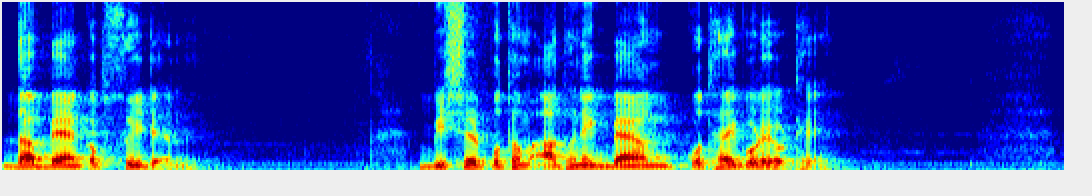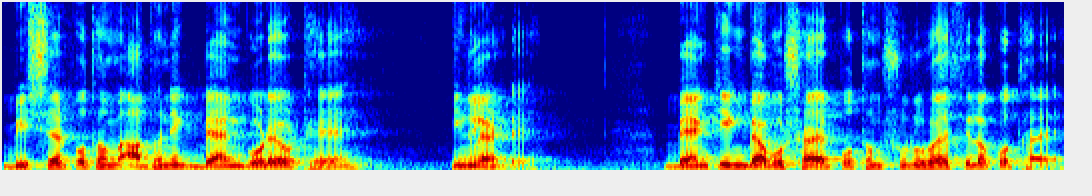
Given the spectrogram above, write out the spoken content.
দ্য ব্যাংক অফ সুইডেন। বিশ্বের প্রথম আধুনিক ব্যাংক কোথায় গড়ে ওঠে? বিশ্বের প্রথম আধুনিক ব্যাংক গড়ে ওঠে ইংল্যান্ডে। ব্যাংকিং ব্যবসায় প্রথম শুরু হয়েছিল কোথায়?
